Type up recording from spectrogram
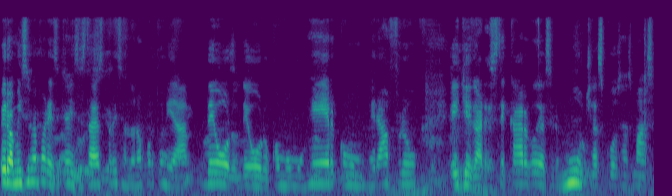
pero a mí sí me parece que ahí se está desperdiciando una oportunidad de oro, de oro, como mujer, como mujer afro, eh, llegar a este cargo de hacer muchas cosas más,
